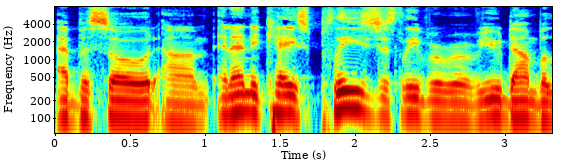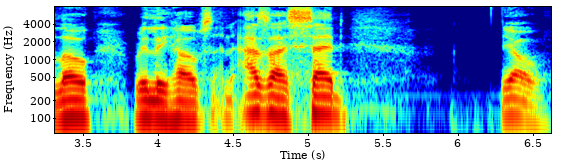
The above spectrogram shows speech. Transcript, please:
episode. Um, in any case, please just leave a review down below. Really helps. And as I said, yo,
